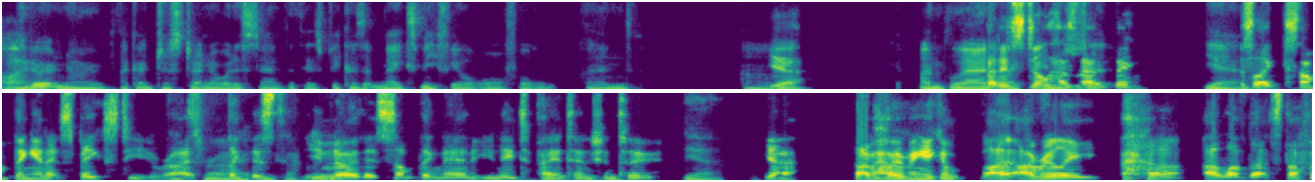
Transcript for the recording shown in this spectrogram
I don't know. Like I just don't know where to stand with this because it makes me feel awful, and um, Yeah. I'm glad. But I it still has that it. thing. Yeah. It's like something in it speaks to you, right? That's right, Like this, exactly. you know, there's something there that you need to pay attention to. Yeah. Yeah, I'm hoping you can. I, I really, I love that stuff.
